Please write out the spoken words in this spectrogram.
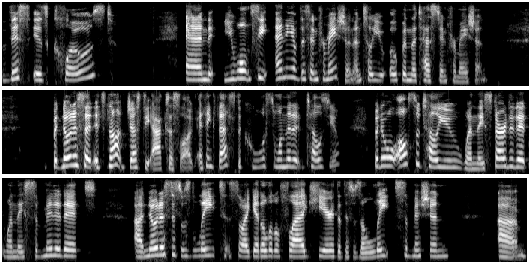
this is closed and you won't see any of this information until you open the test information. But notice that it's not just the access log. I think that's the coolest one that it tells you, but it will also tell you when they started it, when they submitted it, uh, notice this was late, so I get a little flag here that this was a late submission. Um,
